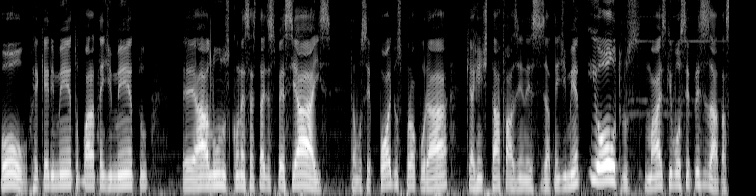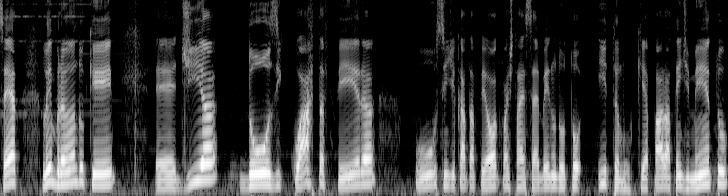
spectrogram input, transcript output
ou requerimento para atendimento é, a alunos com necessidades especiais. Então, você pode nos procurar que a gente está fazendo esses atendimentos e outros mais que você precisar, tá certo? Lembrando que é, dia 12, quarta-feira, o Sindicato APO vai estar recebendo o doutor Ítalo, que é para o atendimento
